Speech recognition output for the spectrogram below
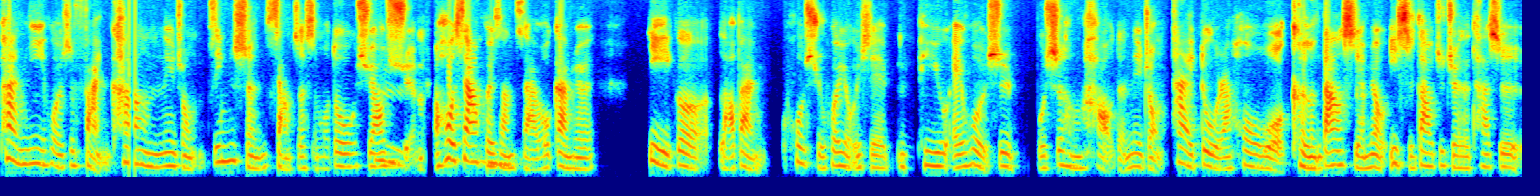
叛逆或者是反抗的那种精神，想着什么都需要学嘛。然后现在回想起来，我感觉第一个老板或许会有一些 PUA 或者是。不是很好的那种态度，然后我可能当时也没有意识到，就觉得他是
